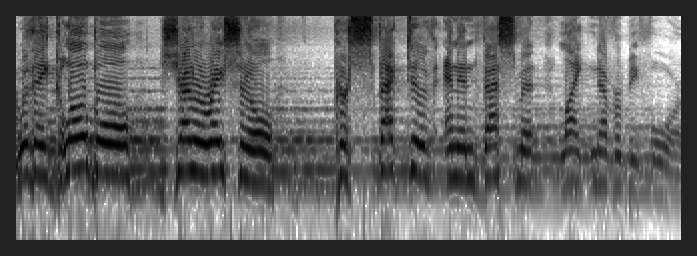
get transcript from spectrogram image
with a global generational perspective and investment like never before.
